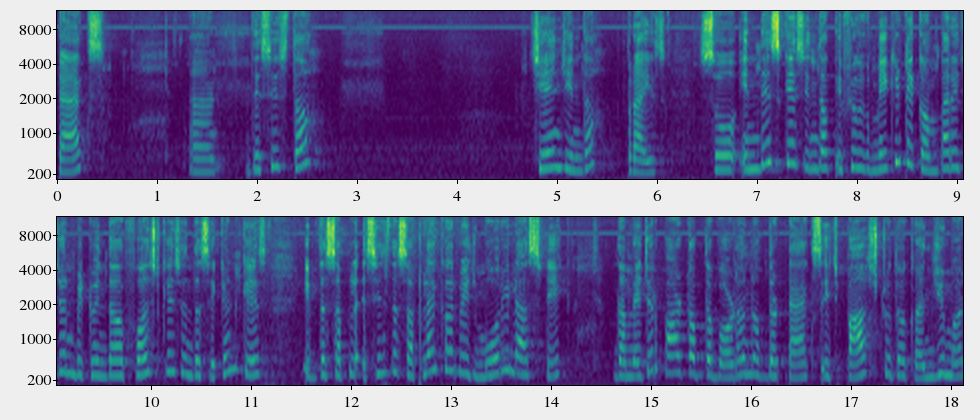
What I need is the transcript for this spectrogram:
tax and this is the change in the price. So, in this case in the if you make it a comparison between the first case and the second case if the supply since the supply curve is more elastic the major part of the burden of the tax is passed to the consumer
